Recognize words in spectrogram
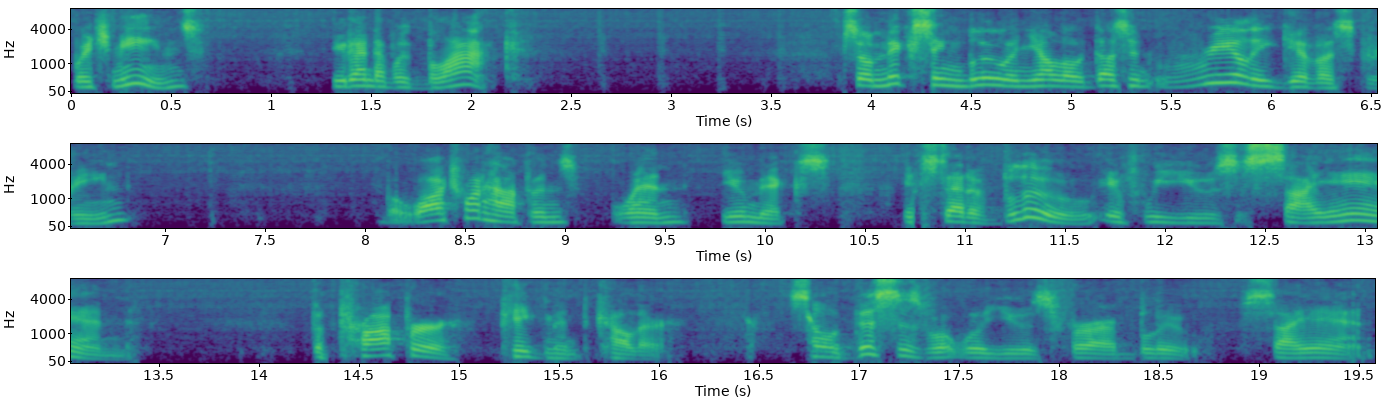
Which means you'd end up with black. So mixing blue and yellow doesn't really give us green. But watch what happens when you mix, instead of blue, if we use cyan the proper pigment color. So this is what we'll use for our blue, cyan,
